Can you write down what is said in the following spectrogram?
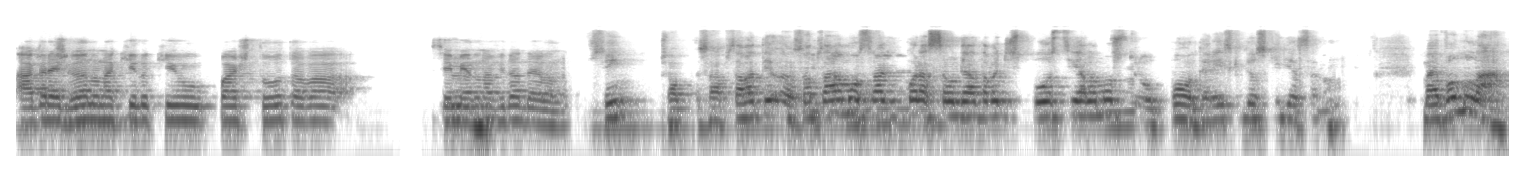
agregando naquilo que o pastor estava semeando na vida dela. né? sim, só, só, precisava ter, só precisava mostrar que o coração dela estava disposto e ela mostrou. Ponto, era isso que Deus queria saber. Mas vamos lá.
